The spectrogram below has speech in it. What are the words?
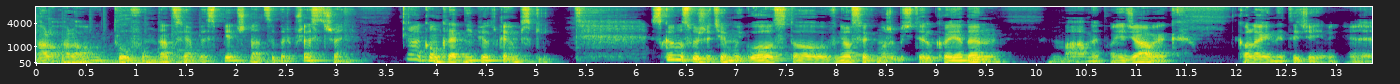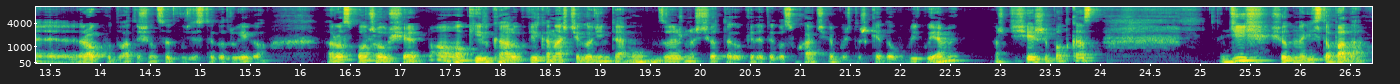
Halo, halo, tu Fundacja Bezpieczna Cyberprzestrzeń, a konkretnie Piotr Kępski. Skoro słyszycie mój głos, to wniosek może być tylko jeden. Mamy poniedziałek. Kolejny tydzień e, roku 2022 rozpoczął się o kilka lub kilkanaście godzin temu, w zależności od tego, kiedy tego słuchacie, bądź też kiedy opublikujemy nasz dzisiejszy podcast. Dziś 7 listopada.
